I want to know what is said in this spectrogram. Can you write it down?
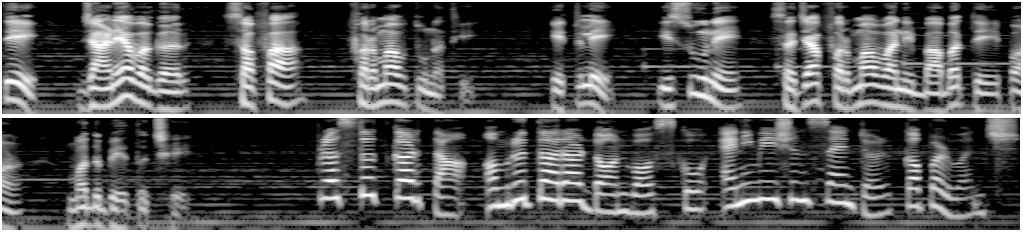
તે જાણ્યા વગર સફા ફરમાવતું નથી. એટલે ઈસુને સજા ફરમાવવાની બાબતે પણ મતભેદ છે. પ્રસ્તુત કરતા Amritdhara Don Bosco animation centre, Kapadvanj.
